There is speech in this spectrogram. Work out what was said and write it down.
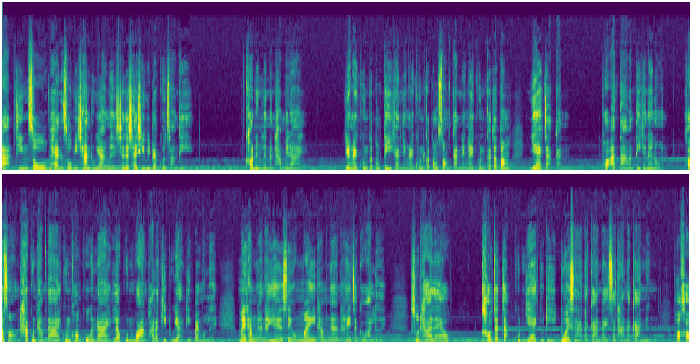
ละทิ้งโซแพนโซมิชชั่นทุกอย่างเลย ฉันจะใช้ชีวิตแบบคุณ 3D ข้อหนึ่งเลยมันทำไม่ได้ ยังไงคุณก็ต้องตีกัน ยังไงคุณก็ต้องส่องกัน ยังไงคุณก็จะต้องแยกจากกัน เพราะอัตรามันตีกันแน่นอน ข้อ 2 ถ้าคุณทำได้ คุณคลองคู่กันได้ แล้วคุณวางภารกิจทุกอย่างทิ้งไปหมดเลย ไม่ทำงานให้ไฮเซลไม่ทำงานให้จักรวาลเลย สุดท้ายแล้ว เขาจะจับคุณแยกอยู่ดีด้วยสถานการณ์ใดสถานการณ์หนึ่ง เพราะเขา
